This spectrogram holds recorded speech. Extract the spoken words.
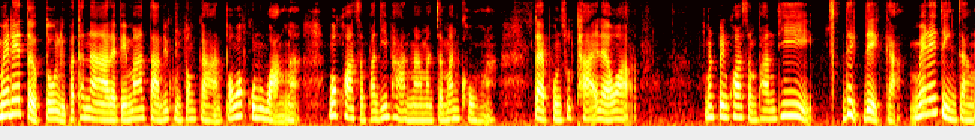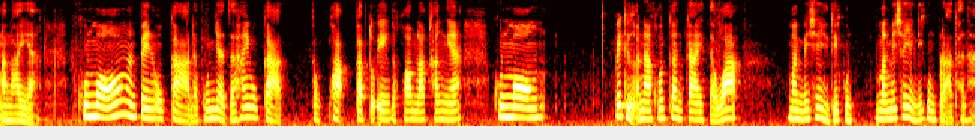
ไม่ได้เติบโตหรือพัฒนาอะไรไปมากตามที่คุณต้องการ เพราะว่าคุณหวังอะว่าความสัมพันธ์ที่ผ่านมามันจะมั่นคงอะ แต่ผลสุดท้ายแล้วอะมันเป็นความสัมพันธ์ที่เด็กๆอะไม่ได้จริงจังอะไรอะคุณมองว่ามันเป็นโอกาสอะคุณอยากจะให้โอกาสกับกับตัวเองกับความรักครั้งเนี้ย คุณมองไปถึงอนาคตการไกลแต่ว่ามันไม่ใช่อย่างที่คุณมันไม่ใช่อย่างที่คุณปรารถนา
